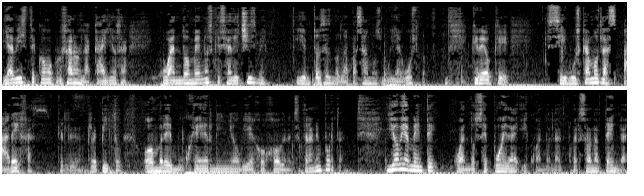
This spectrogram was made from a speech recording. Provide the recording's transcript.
ya viste cómo cruzaron la calle, o sea, cuando menos que sea de chisme. Y entonces nos la pasamos muy a gusto. Creo que si buscamos las parejas, que le repito, hombre, mujer, niño, viejo, joven, etcétera, no importa. Y obviamente cuando se pueda y cuando la persona tenga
